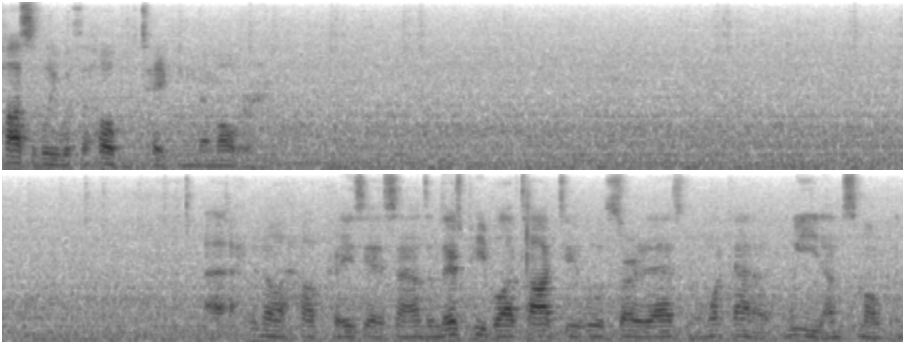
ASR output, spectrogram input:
possibly with the hope of taking them over. Know how crazy that sounds. And there's people I've talked to who have started asking what kind of weed I'm smoking.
